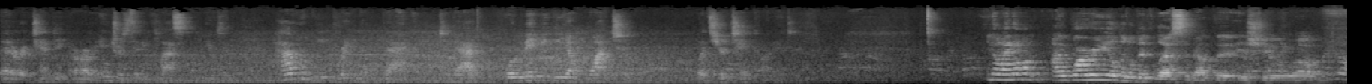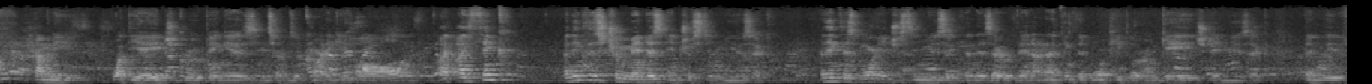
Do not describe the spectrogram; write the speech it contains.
that are attending or are interested in classical music. How do we bring them back to that? Or maybe we don't want to. What's your take on it? You know, I don't, I worry a little bit less about the issue of how many, what the age grouping is in terms of Carnegie Hall. I, I think, I think there's tremendous interest in music. I think there's more interest in music than there's ever been, and I think that more people are engaged in music than we've,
